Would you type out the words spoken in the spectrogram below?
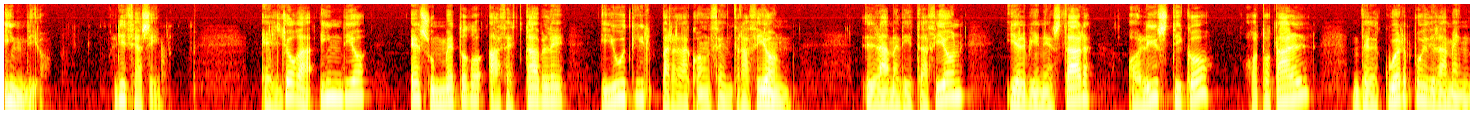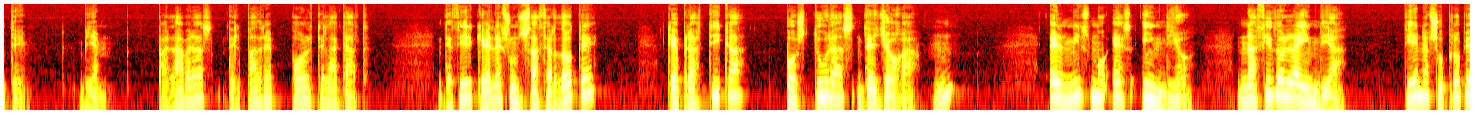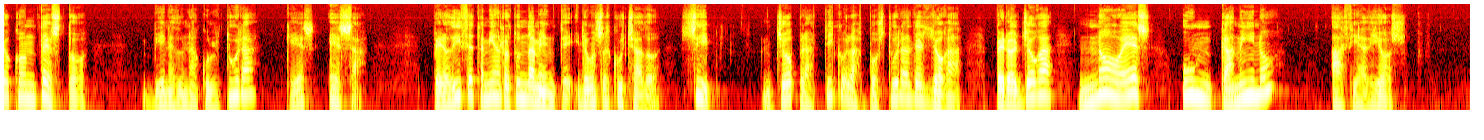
indio. Dice así, el yoga indio es un método aceptable y útil para la concentración, la meditación y el bienestar holístico o total del cuerpo y de la mente. Bien, palabras del padre Paul Telacat. Decir que él es un sacerdote que practica posturas de yoga. Él mismo es indio, nacido en la India, tiene su propio contexto, viene de una cultura que es esa. Pero dice también rotundamente, y lo hemos escuchado, sí, yo practico las posturas del yoga, pero el yoga no es un camino hacia Dios.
